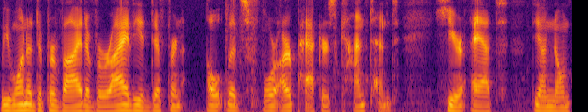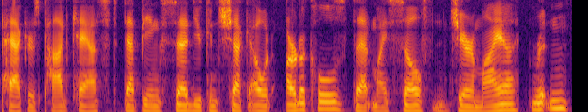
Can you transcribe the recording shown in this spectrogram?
we wanted to provide a variety of different outlets for our Packers content here at the Unknown Packers podcast. That being said, you can check out articles that myself, Jeremiah, written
